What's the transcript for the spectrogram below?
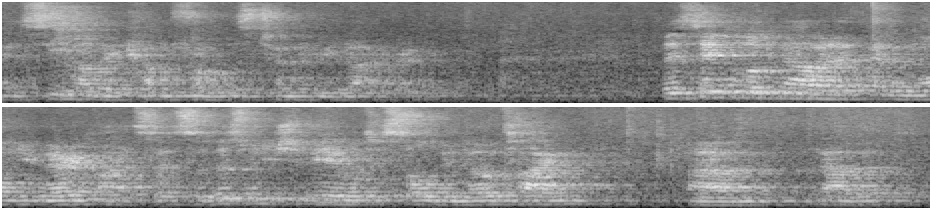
and see how they come from this ternary diagram. Let's take a look now at a, at a more numeric answer. So this one you should be able to solve in no time. Um, now, that,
